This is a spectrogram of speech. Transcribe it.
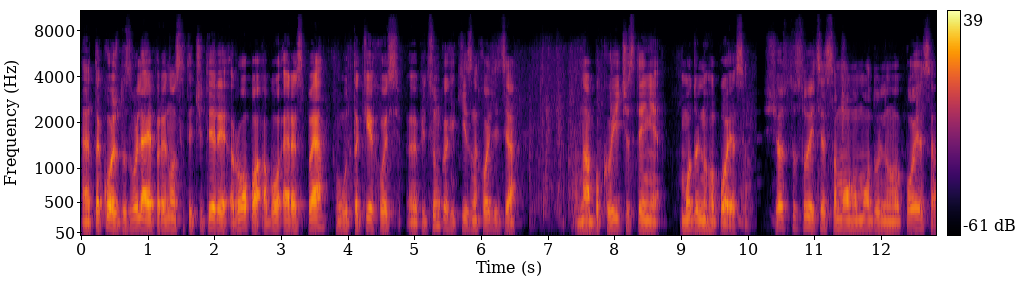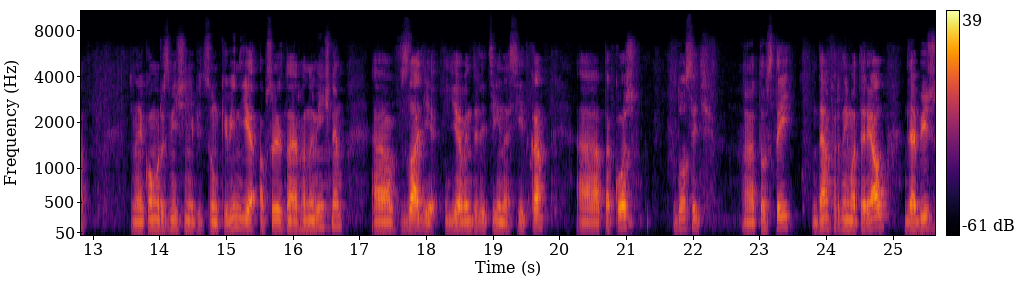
Е, Також дозволяє переносити 4 ропа або РСП у таких ось е, підсумках, які знаходяться на боковій частині модульного пояса. Що стосується самого модульного пояса, на якому розміщені підсумки, він є абсолютно ергономічним. Е, Взаді є вентиляційна сітка, також досить товстий демпферний матеріал для більш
